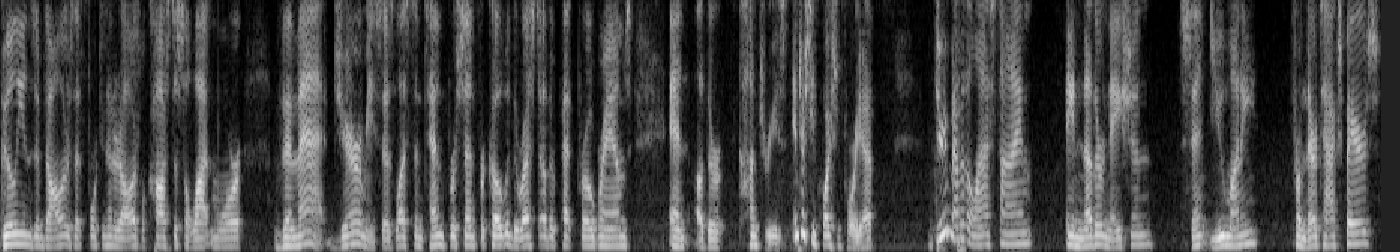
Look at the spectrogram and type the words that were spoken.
billions of dollars. That $1,400 will cost us a lot more than that. Jeremy says less than 10% for COVID, the rest other pet programs and other countries. Interesting question for you. Do you remember the last time another nation sent you money from their taxpayers?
